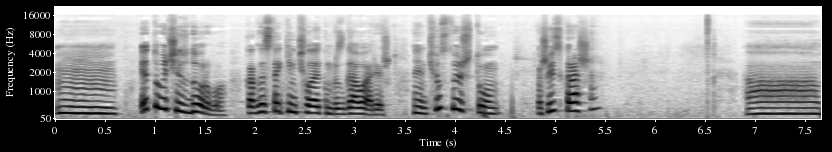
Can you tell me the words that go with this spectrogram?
это очень здорово, когда с таким человеком разговариваешь. Чувствуешь, что жизнь хороша. А,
